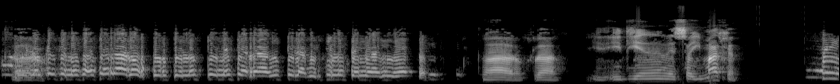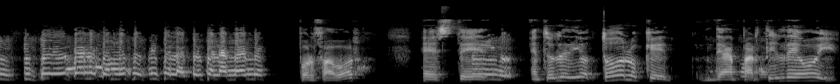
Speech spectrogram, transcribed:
Y Claro. lo que se nos hace raro, porque los tiene cerrados y la virgen los tiene abiertos? Claro, claro. Y, y tienen esa imagen. Sí, si quiere ahorita le tomo foto y se la, se la mande. por favor. Este, entonces le digo, todo lo que de a partir de hoy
